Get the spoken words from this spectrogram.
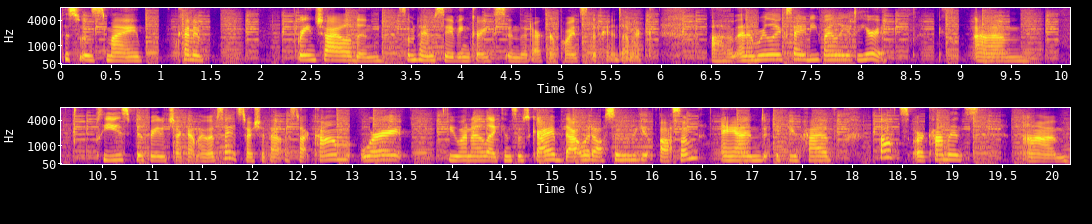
This was my kind of brainchild and sometimes saving grace in the darker points of the pandemic. Um, and I'm really excited you finally get to hear it. Um, please feel free to check out my website, starshipatlas.com, or if you want to like and subscribe, that would also be awesome. And if you have thoughts or comments, um,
